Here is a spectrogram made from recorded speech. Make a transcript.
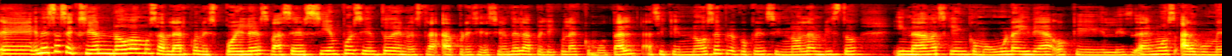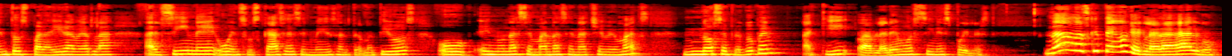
eh, en esta sección no vamos a hablar con spoilers, va a ser 100% de nuestra apreciación de la película como tal, así que no se preocupen si no la han visto y nada más quieren como una idea o que les damos argumentos para ir a verla al cine o en sus casas en medios alternativos o en unas semanas en HBO Max. No se preocupen, aquí hablaremos sin spoilers. Nada más que tengo que aclarar algo.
